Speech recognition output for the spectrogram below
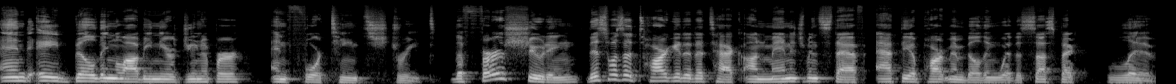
and a building lobby near Juniper and 14th Street. The first shooting, this was a targeted attack on management staff at the apartment building where the suspect live.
